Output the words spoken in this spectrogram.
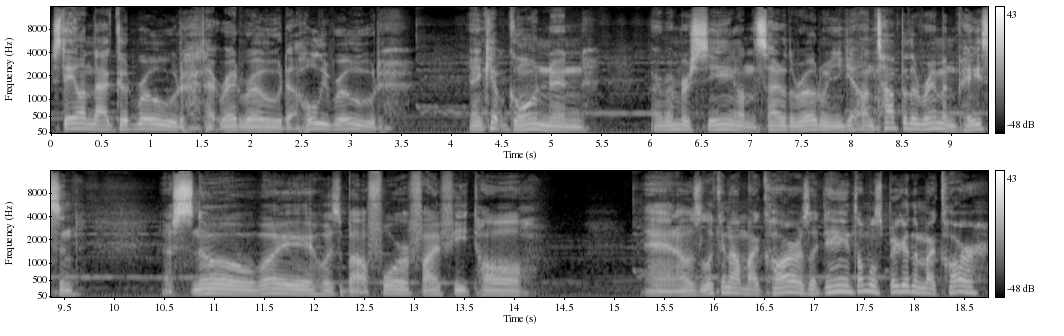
stay on that good road, that red road, that holy road, and kept going. And I remember seeing on the side of the road when you get on top of the rim and Payson, the snow boy was about four or five feet tall. And I was looking out my car. I was like, dang, it's almost bigger than my car.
